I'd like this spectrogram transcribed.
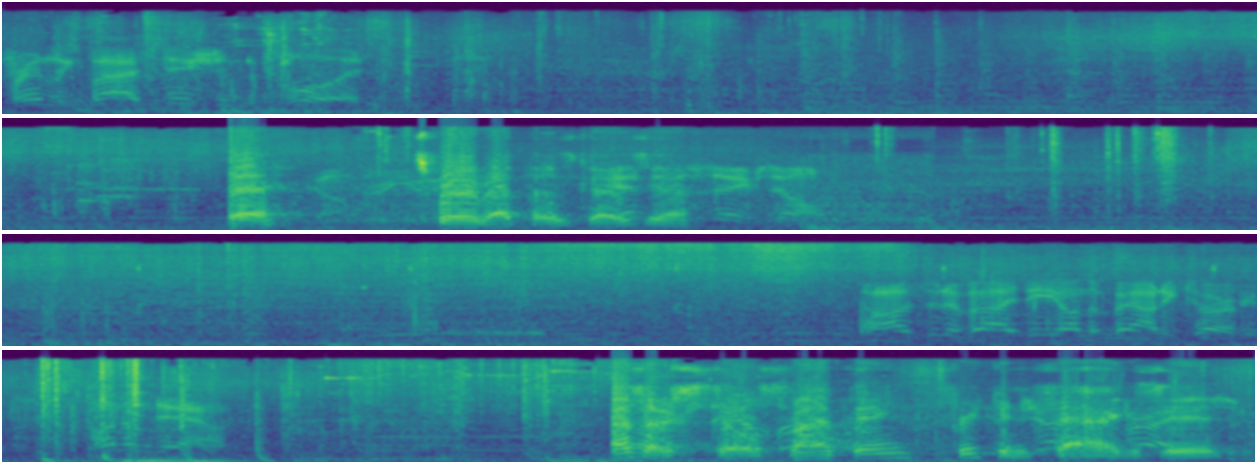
Friendly buy station deployed. Okay. Let's worry about those guys, Get to the yeah. safe zone. Positive ID on the bounty targets. Hunt them down. Guys are still sniping? Freaking fags, dude.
